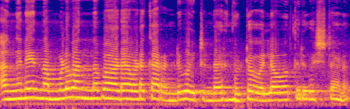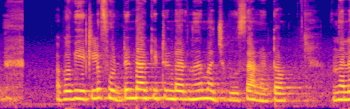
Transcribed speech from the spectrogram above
അങ്ങനെ നമ്മൾ വന്ന പാടെ അവിടെ കറണ്ട് പോയിട്ടുണ്ടായിരുന്നു കേട്ടോ വല്ലാത്തൊരു കഷ്ടമാണ് അപ്പോൾ വീട്ടിൽ ഫുഡ് ഉണ്ടാക്കിയിട്ടുണ്ടായിരുന്നത് മജ്ബൂസാണ് കേട്ടോ നല്ല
